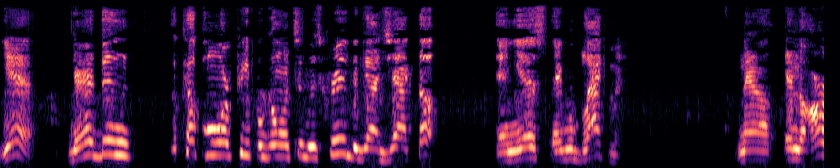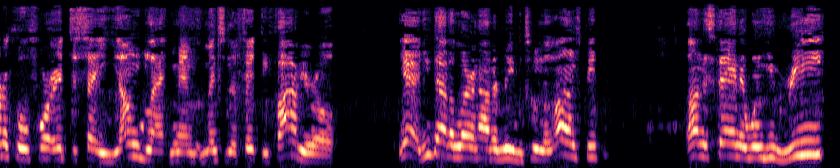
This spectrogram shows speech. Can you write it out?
yeah, there had been a couple more people going to his crib that got jacked up. And yes, they were black men. Now, in the article for it to say young black men but mention the 55 year old, yeah, you gotta learn how to read between the lines, people. Understand that when you read,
